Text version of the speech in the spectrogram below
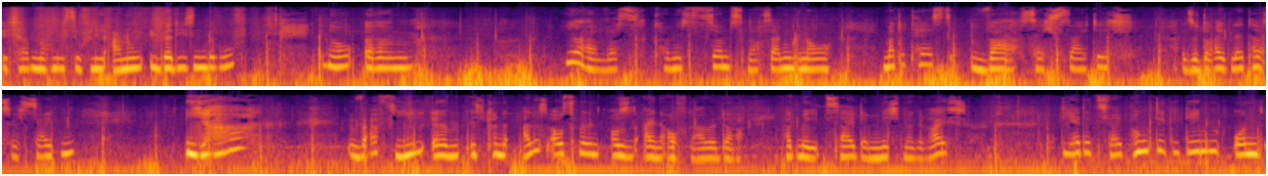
ich habe noch nicht so viel Ahnung über diesen Beruf. Genau, ähm, ja, was kann ich sonst noch sagen? Genau, Mathe-Test war sechsseitig, also drei Blätter, sechs Seiten. Ja, war viel. Ähm, ich konnte alles ausfüllen, außer eine Aufgabe. Da hat mir die Zeit dann nicht mehr gereicht. Die hätte zwei Punkte gegeben und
